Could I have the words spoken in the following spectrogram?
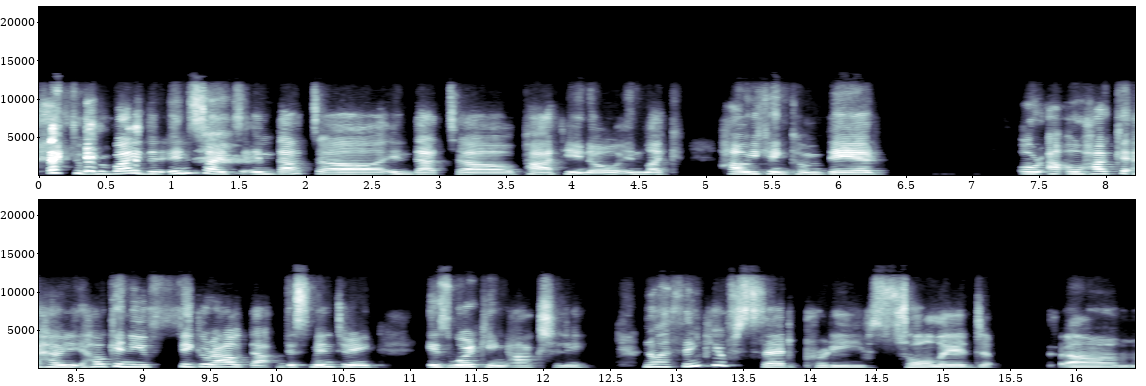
to provide the insights in that uh, in that uh, path you know in like how you can compare or, uh, or how can how, you- how can you figure out that this mentoring is working actually. No, I think you've said pretty solid um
